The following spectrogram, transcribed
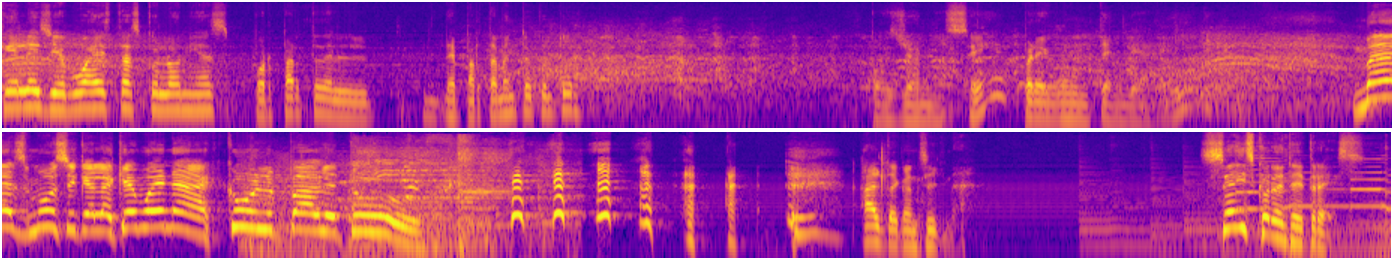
¿Qué les llevó a estas colonias por parte del Departamento de Cultura. Pues yo no sé, pregúntenle ahí. Más música, la que buena, culpable tú. Alta consigna. 643.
